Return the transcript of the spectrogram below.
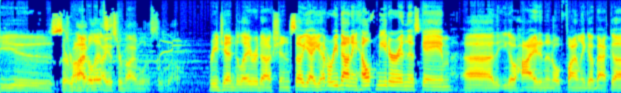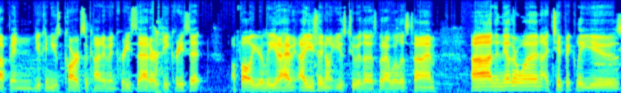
You use Survival- survivalist, I use survivalist as well. regen delay reduction. So yeah, you have a rebounding health meter in this game uh, that you go hide and it'll finally go back up, and you can use cards to kind of increase that or decrease it. I'll follow your lead. I haven't. I usually don't use two of those, but I will this time. Uh, and then the other one I typically use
